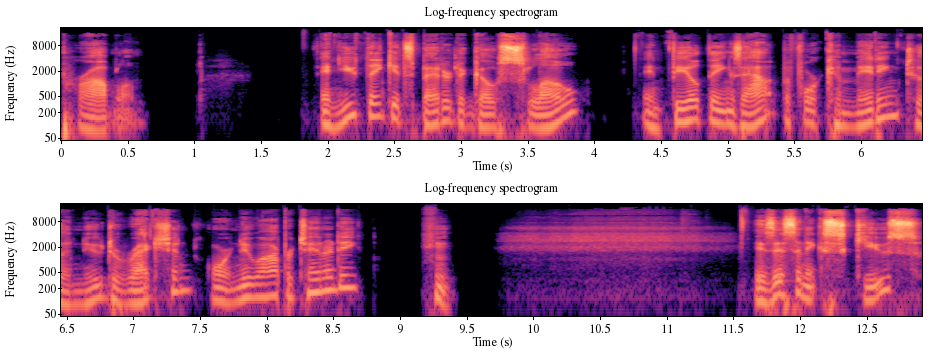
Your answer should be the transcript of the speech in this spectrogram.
problem. And you think it's better to go slow and feel things out before committing to a new direction or a new opportunity? Hmm. Is this an excuse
